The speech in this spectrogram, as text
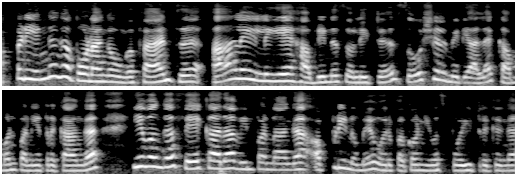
அப்படி எங்கெங்க போனாங்க உங்க ஃபேன்ஸ் ஆளே இல்லையே அப்படின்னு சொல்லிட்டு சோஷியல் மீடியால கமெண்ட் பண்ணிட்டு இருக்காங்க. இவங்க ஃபேக்கா தான் வின் பண்ணாங்க அப்படின்னுமே ஒரு பக்கம் நியூஸ் போயிட்டு இருக்குங்க.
